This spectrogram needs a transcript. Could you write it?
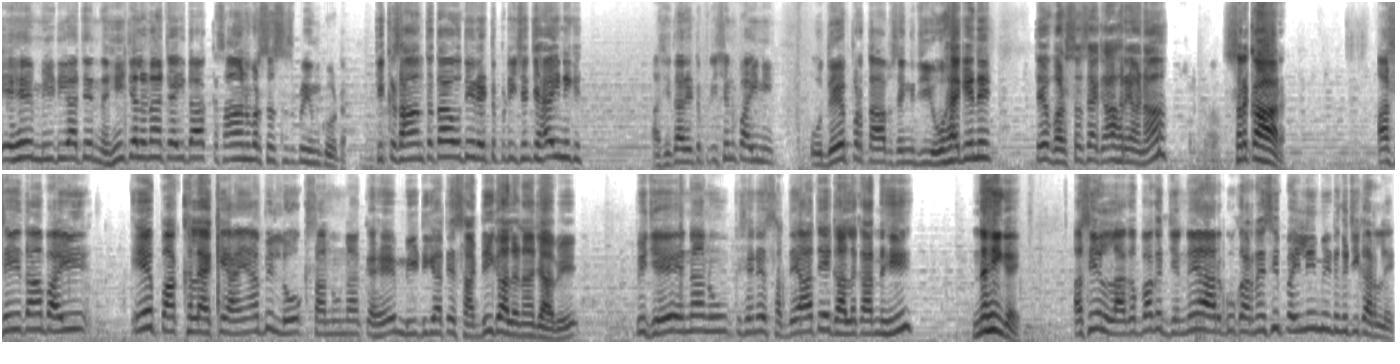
ਇਹ ਮੀਡੀਆ 'ਚ ਨਹੀਂ ਚੱਲਣਾ ਚਾਹੀਦਾ ਕਿਸਾਨ ਵਰਸਸ ਸੁਪਰੀਮ ਕੋਰਟ। ਕਿ ਕਿਸਾਨ ਤਾਂ ਉਹਦੀ ਰਿਟ ਪਟੀਸ਼ਨ 'ਚ ਹੈ ਹੀ ਨਹੀਂ। ਅਸੀਂ ਤਾਂ ਰਿਟ ਪਟੀਸ਼ਨ ਪਾਈ ਨਹੀਂ। ਉਦੇ ਪ੍ਰਤਾਪ ਸਿੰਘ ਜੀ ਉਹ ਹੈਗੇ ਨੇ ਤੇ ਵਰਸਸ ਹੈਗਾ ਹਰਿਆਣਾ ਸਰਕਾਰ। ਅਸੀਂ ਤਾਂ ਭਾਈ ਇਹ ਪੱਖ ਲੈ ਕੇ ਆਏ ਆ ਵੀ ਲੋਕ ਸਾਨੂੰ ਨਾ ਕਹੇ, ਮੀਡੀਆ ਤੇ ਸਾਡੀ ਗੱਲ ਨਾ ਜਾਵੇ ਵੀ ਜੇ ਇਹਨਾਂ ਨੂੰ ਕਿਸੇ ਨੇ ਸੱਦਿਆ ਤੇ ਇਹ ਗੱਲ ਕਰਨ ਹੀ ਨਹੀਂ ਗਏ। ਅਸੀਂ ਲਗਭਗ ਜਿੰਨੇ ਆਰਗੂ ਕਰਨੇ ਸੀ, ਪਹਿਲੀ ਮੀਟਿੰਗ 'ਚ ਹੀ ਕਰ ਲਏ।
